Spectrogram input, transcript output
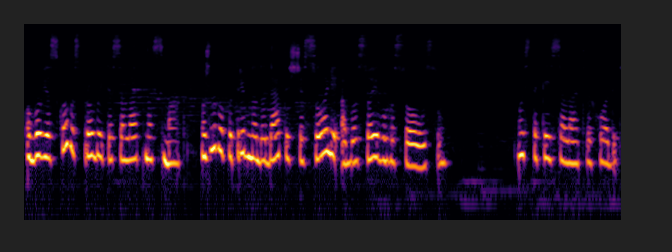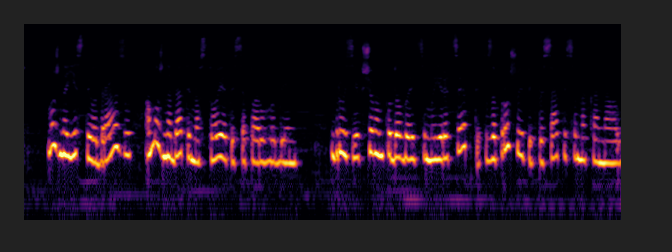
Обов'язково спробуйте салат на смак. Можливо, потрібно додати ще солі або соєвого соусу. Ось такий салат виходить. Можна їсти одразу, а можна дати настоятися пару годин. Друзі, якщо вам подобаються мої рецепти, то запрошую підписатися на канал,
